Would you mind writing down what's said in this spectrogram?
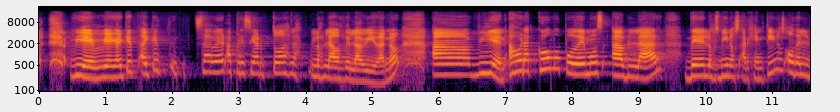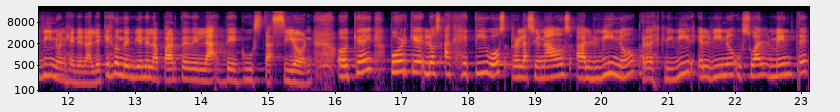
bien, bien, hay que, hay que saber apreciar todos los lados de la vida, ¿no? Ah, bien, ahora, ¿cómo podemos hablar de los vinos argentinos o del vino en general? Y aquí es donde viene la parte de la degustación, ¿ok? Porque los adjetivos relacionados al vino, para describir el vino, usualmente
